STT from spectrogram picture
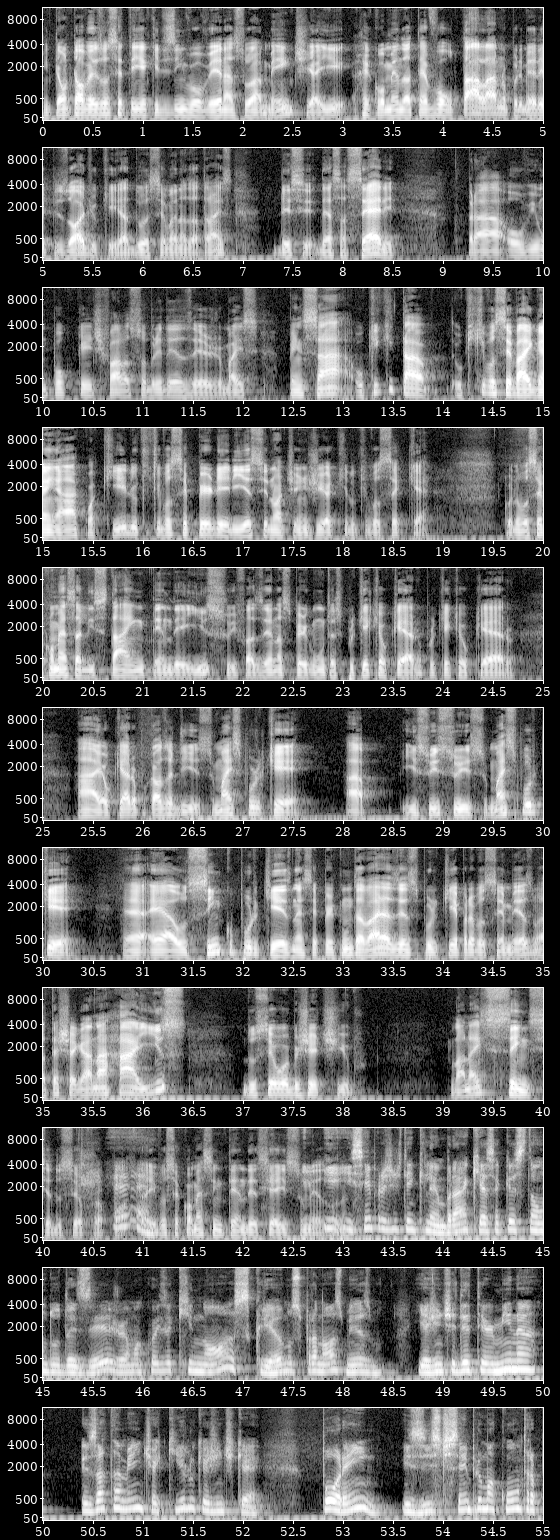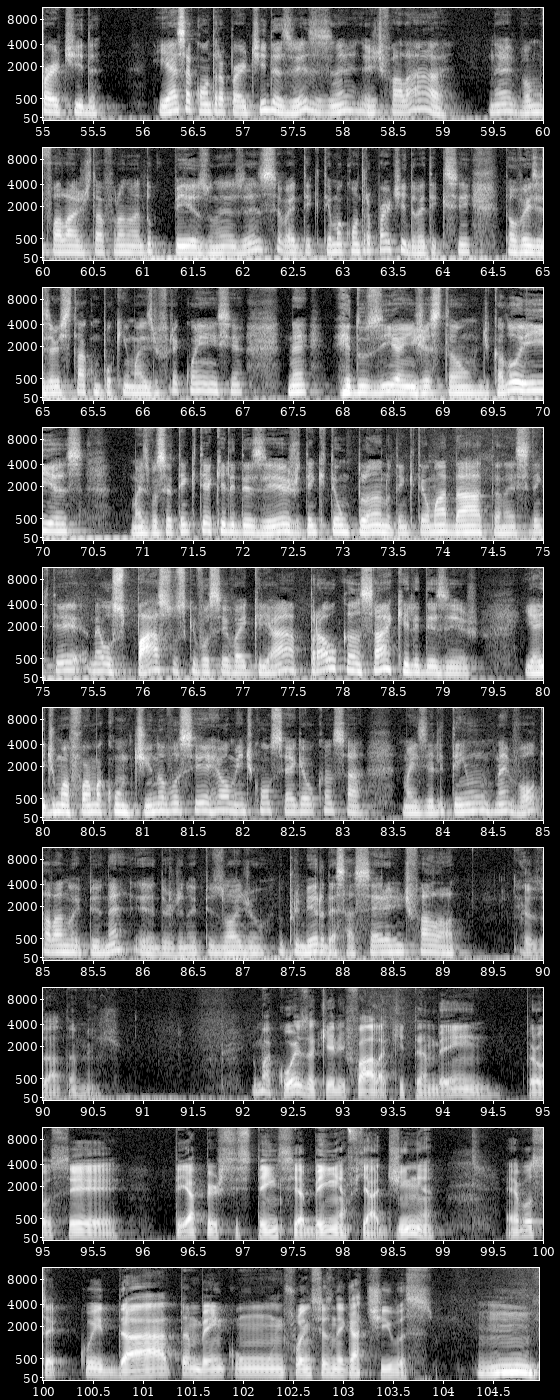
então talvez você tenha que desenvolver na sua mente, e aí recomendo até voltar lá no primeiro episódio, que há duas semanas atrás, desse, dessa série, para ouvir um pouco o que a gente fala sobre desejo. Mas pensar o que, que, tá, o que, que você vai ganhar com aquilo o que, que você perderia se não atingir aquilo que você quer. Quando você começa a listar e entender isso e fazendo as perguntas por que, que eu quero, por que, que eu quero. Ah, eu quero por causa disso. Mas por quê? Ah, isso, isso, isso. Mas por quê? É, é os cinco porquês, né? Você pergunta várias vezes por quê para você mesmo, até chegar na raiz do seu objetivo. Lá na essência do seu propósito. É. Aí você começa a entender se é isso mesmo. E, né? e sempre a gente tem que lembrar que essa questão do desejo é uma coisa que nós criamos para nós mesmos. E a gente determina exatamente aquilo que a gente quer. Porém, existe sempre uma contrapartida. E essa contrapartida, às vezes, né, a gente fala, ah, né, vamos falar, a gente está falando né, do peso, né? Às vezes você vai ter que ter uma contrapartida, vai ter que se talvez exercitar com um pouquinho mais de frequência, né, reduzir a ingestão de calorias, mas você tem que ter aquele desejo, tem que ter um plano, tem que ter uma data, né? Você tem que ter né, os passos que você vai criar para alcançar aquele desejo. E aí, de uma forma contínua, você realmente consegue alcançar. Mas ele tem um. Né, volta lá no, né, no episódio, no primeiro dessa série, a gente fala. Exatamente. Uma coisa que ele fala aqui também, para você ter a persistência bem afiadinha, é você cuidar também com influências negativas. Hum.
